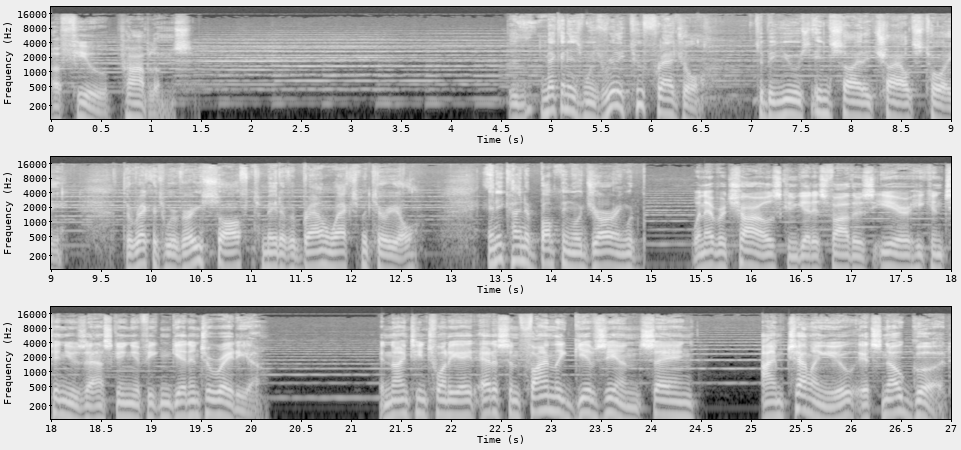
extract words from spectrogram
a few problems. The mechanism was really too fragile to be used inside a child's toy. The records were very soft, made of a brown wax material. Any kind of bumping or jarring would. Whenever Charles can get his father's ear, he continues asking if he can get into radio. In 1928, Edison finally gives in, saying, I'm telling you, it's no good.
